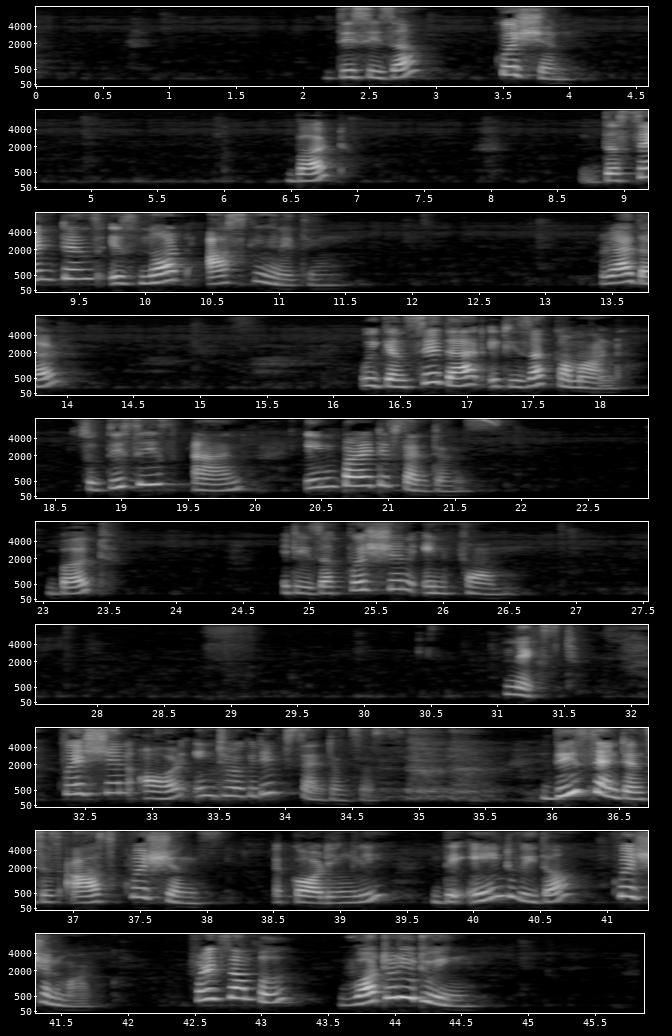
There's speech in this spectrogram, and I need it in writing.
this is a question but the sentence is not asking anything rather we can say that it is a command so this is an imperative sentence but it is a question in form next question or interrogative sentences. These sentences ask questions. Accordingly, they end with a question mark. For example, what are you doing?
